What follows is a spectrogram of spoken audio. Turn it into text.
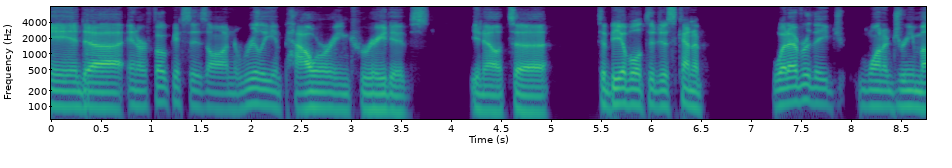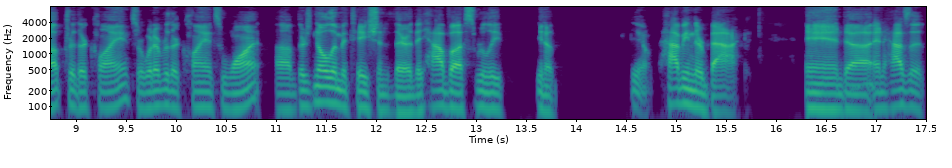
and uh, and our focus is on really empowering creatives, you know, to to be able to just kind of whatever they want to dream up for their clients or whatever their clients want. Uh, there's no limitations there. They have us really, you know, you know, having their back, and uh, and has a,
